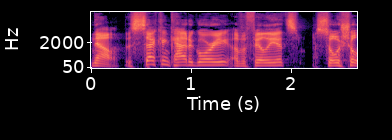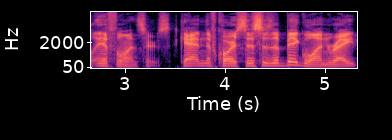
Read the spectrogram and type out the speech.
Now, the second category of affiliates, social influencers. Okay, and of course, this is a big one, right?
